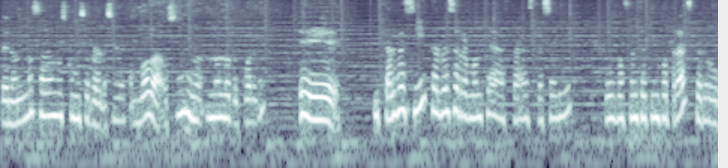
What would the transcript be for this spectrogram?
pero no sabemos cómo se relaciona con Boba, o sí, no, no lo recuerdo. Eh, y tal vez sí, tal vez se remonte hasta esta serie, que es bastante tiempo atrás, pero,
